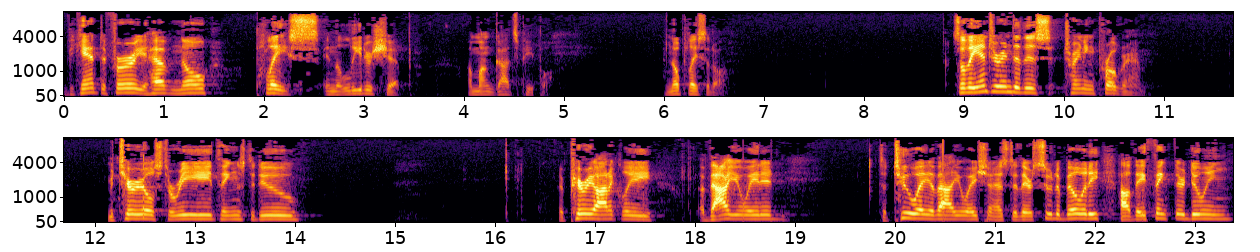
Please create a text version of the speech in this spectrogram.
If you can't defer, you have no place in the leadership among God's people. No place at all. So they enter into this training program materials to read, things to do. They're periodically evaluated. It's a two way evaluation as to their suitability, how they think they're doing.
